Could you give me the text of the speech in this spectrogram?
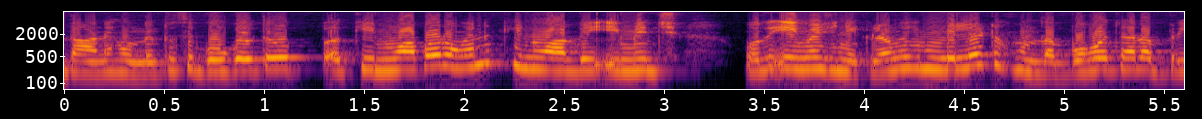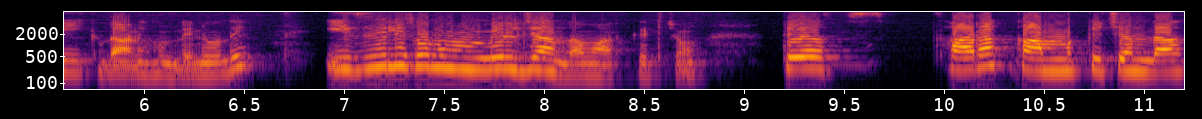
ਦਾਣੇ ਹੁੰਦੇ ਤੁਸੀਂ ਗੂਗਲ ਤੇ ਕਿਨੂਆ ਭਰੋਗੇ ਨਾ, ਕਿਨੂਆ ਦੀ ਇਮੇਜ ਉਹਦੀ ਇਮੇਜ ਨਿਕਲੂਗੀ। ਮਿਲਟ ਹੁੰਦਾ, ਬਹੁਤ ਜ਼ਿਆਦਾ ਬਰੀਕ ਦਾਣੇ ਹੁੰਦੇ ਨੇ ਉਹਦੇ। ਈਜ਼ੀਲੀ ਤੁਹਾਨੂੰ ਮਿਲ ਜਾਂਦਾ ਮਾਰਕੀਟ ਚੋਂ। ਤੇ ਸਾਰਾ ਕੰਮ ਕਿਚਨ ਦਾ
